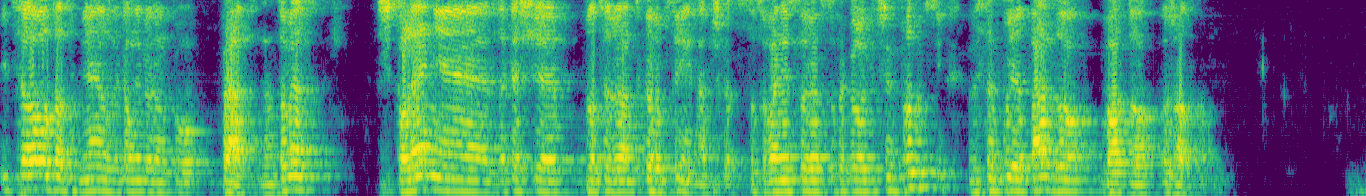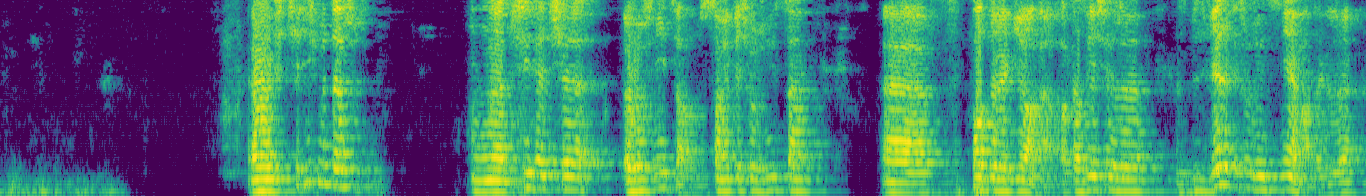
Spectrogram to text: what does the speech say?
i celowo zatrudniają z lokalnego rynku pracy. Natomiast szkolenie w zakresie procedur antykorupcyjnych, na przykład stosowanie surowców ekologicznych w produkcji występuje bardzo, bardzo rzadko. E, chcieliśmy też mm, przyjrzeć się różnicom. Czy są jakieś różnice e, w podregionach? Okazuje się, że zbyt wiele tych różnic nie ma, także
